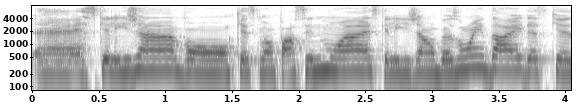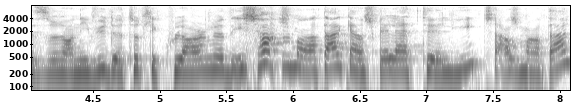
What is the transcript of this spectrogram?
Euh, est-ce que les gens vont, qu'est-ce qu'ils vont penser de moi? Est-ce que les gens ont besoin d'aide? Est-ce que j'en ai vu de toutes les couleurs, là, des charges mentales quand je fais l'atelier de charge mentale?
